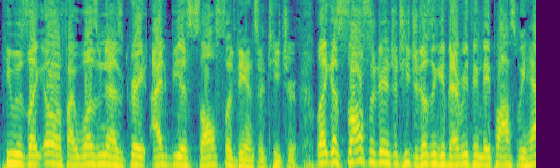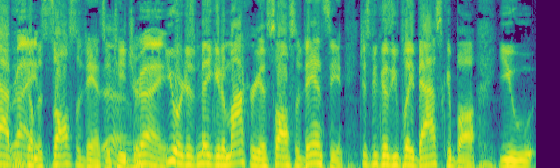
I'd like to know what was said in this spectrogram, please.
He was like, "Oh, if I wasn't as great, I'd be a salsa dancer teacher." Like a salsa dancer teacher doesn't give everything they possibly have to Right. become a salsa dancer teacher. Right. You are just making a mockery of salsa dancing just because you play basketball. You,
